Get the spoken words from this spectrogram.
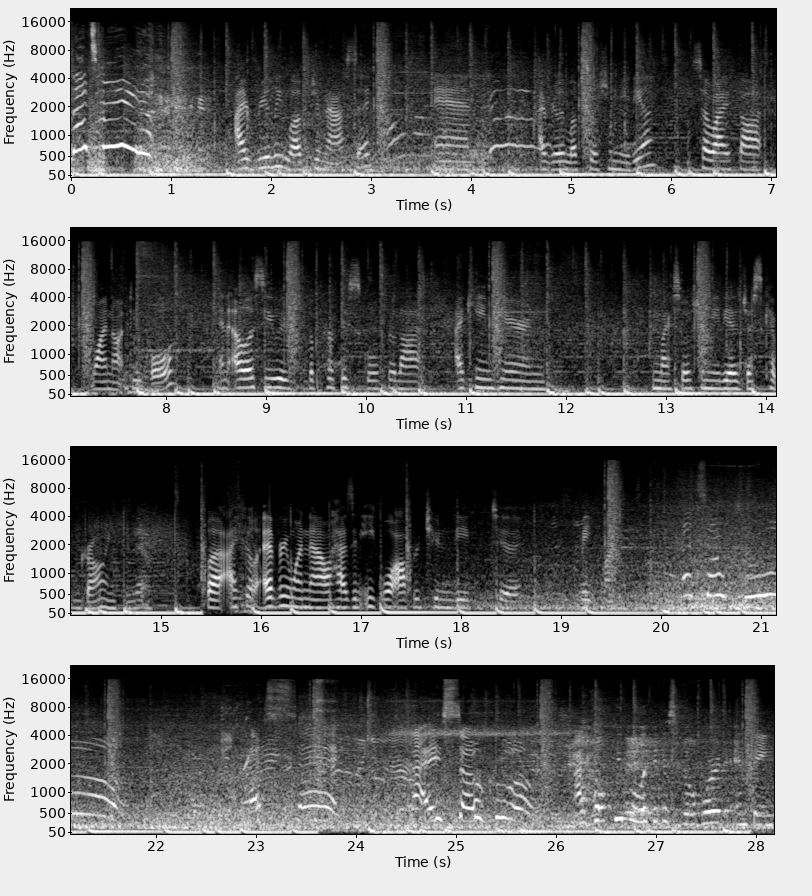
That's me! I really love gymnastics oh and I really love social media. So I thought, why not do both? And LSU is the perfect school for that. I came here and my social media just kept growing from there. But I feel everyone now has an equal opportunity to make money. That's so cool! That's sick! That is so cool! I hope people look at this billboard and think,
